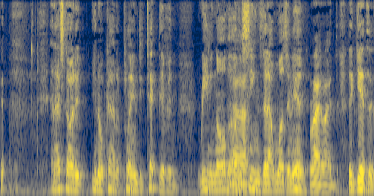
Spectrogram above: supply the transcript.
and I started, you know, kind of playing detective and reading all the other scenes that I wasn't in. Right, right. To get to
